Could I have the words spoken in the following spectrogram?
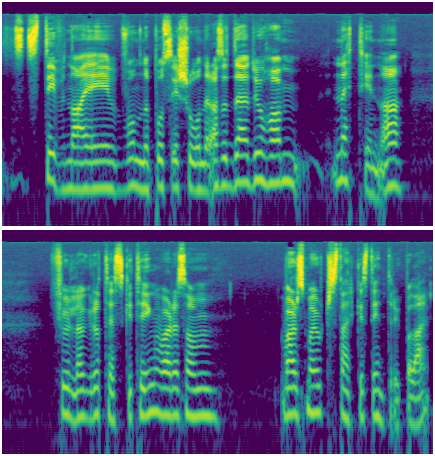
stivna i vonde posisjoner. Altså det, du har netthinna full av groteske ting. Hva er, det som, hva er det som har gjort sterkest inntrykk på deg?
